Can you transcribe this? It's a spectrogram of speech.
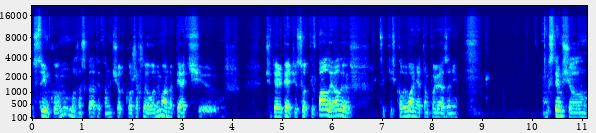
стрімко, ну, можна сказати, там нічого такого жахливого немає, на 5, е, 4-5% впали, але це якісь коливання там пов'язані з тим, що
